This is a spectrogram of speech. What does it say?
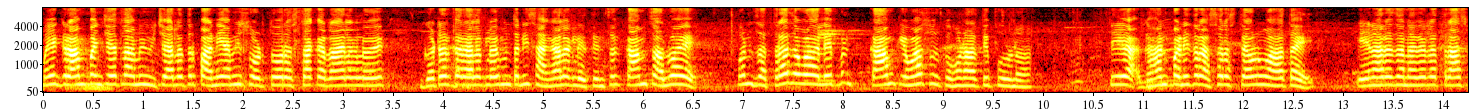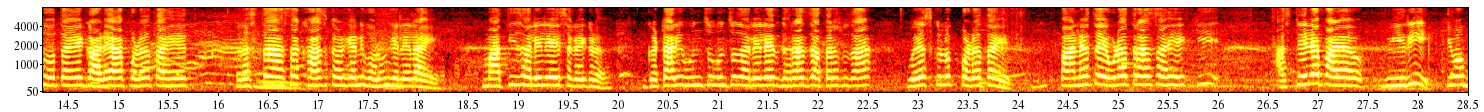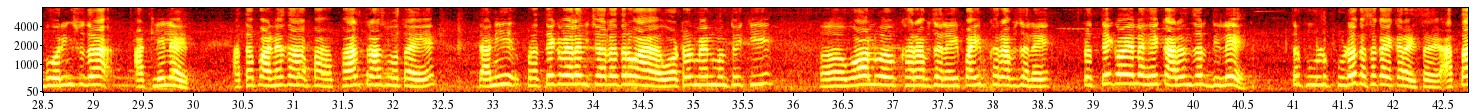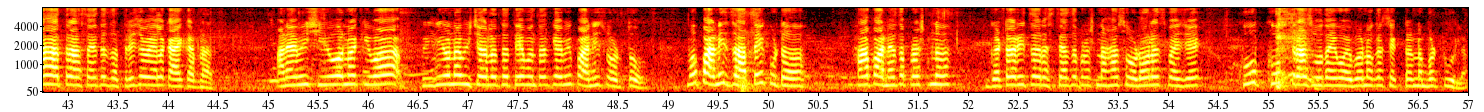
मग हे ग्रामपंचायतला आम्ही विचारलं तर पाणी आम्ही सोडतो रस्ता करायला लागलोय गटर करायला लागलोय म्हणून त्यांनी सांगायला लागले. त्यांचं काम चालू आहे. पण जत्रा जवळ आले पण काम केव्हा सुरू होणार ते पूर्ण? ते घाण पाणी तर असं रस्त्यावरून वाहत आहे. येणाऱ्या जाणाऱ्याला त्रास होत आहे गाड्या पडत आहेत. रस्ता असा खास कळग्याने भरून गेलेला आहे. माती झालेली आहे सगळीकडं. गटारी उंच उंच झालेले आहेत. घरात जाताना सुद्धा वयस्क लोक पडत आहेत. पाण्याचा एवढा त्रास आहे की असलेल्या पा विहिरी किंवा बोरिंगसुद्धा आटलेल्या आहेत. आता पाण्याचा पा फार त्रास होत आहे. आणि प्रत्येक वेळेला विचारलं तर वा वॉटरमॅन म्हणतोय की वॉल खराब झालं आहे पाईप खराब झालं आहे प्रत्येक वेळेला हे कारण जर दिले तर पुढं पुढं कसं काय करायचं आहे? आता हा त्रास आहे तर जत्रेच्या वेळेला काय करणार? आणि आम्ही शिओनं किंवा पी डी ओनं विचारलं तर ते म्हणतात की आम्ही पाणी सोडतो. मग पाणी जाते कुठं? हा पाण्याचा प्रश्न गटारीचा रस्त्याचा प्रश्न हा सोडवलाच पाहिजे. खूप खूप त्रास होत आहे वैभवनगर सेक्टर नंबर टूला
